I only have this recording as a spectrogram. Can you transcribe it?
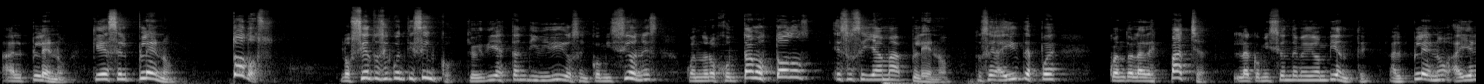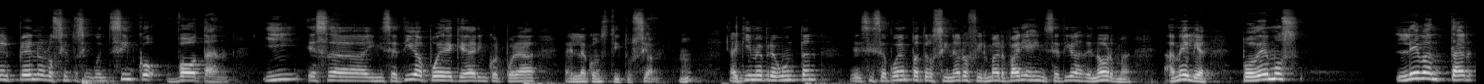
al Pleno. ¿Qué es el Pleno? Todos, los 155, que hoy día están divididos en comisiones, cuando nos juntamos todos, eso se llama Pleno. Entonces ahí después, cuando la despacha la Comisión de Medio Ambiente al Pleno, ahí en el Pleno los 155 votan y esa iniciativa puede quedar incorporada en la Constitución. Aquí me preguntan eh, si se pueden patrocinar o firmar varias iniciativas de norma. Amelia, podemos levantar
